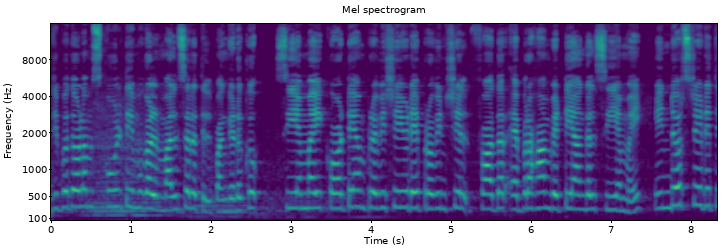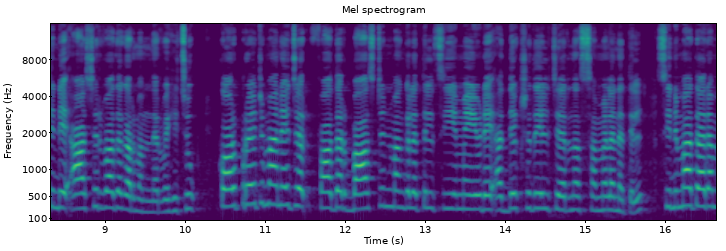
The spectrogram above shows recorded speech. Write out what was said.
ഇരുപതോളം സ്കൂൾ ടീമുകൾ മത്സരത്തിൽ പങ്കെടുക്കും. സി എം ഐ കോട്ടയം പ്രവിശ്യയുടെ provincial father Abraham Vettiyankal C M I indoor സ്റ്റേഡിയത്തിന്റെ ആശീർവാദ കർമ്മം നിർവഹിച്ചു. Corporate manager father Bastin Mangalathil C M എയുടെ അധ്യക്ഷതയിൽ ചേർന്ന സമ്മേളനത്തിൽ സിനിമാ താരം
